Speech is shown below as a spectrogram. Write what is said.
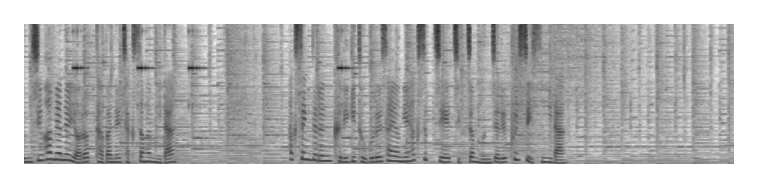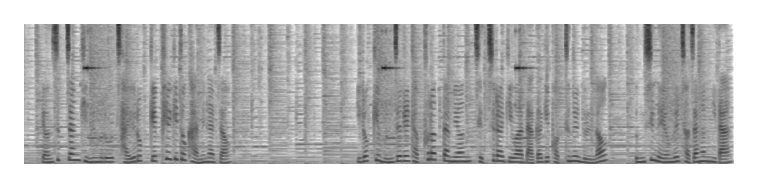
응시 화면을 열어 답안을 작성합니다. 학생들은 그리기 도구를 사용해 학습지에 직접 문제를 풀 수 있습니다. 연습장 기능으로 자유롭게 필기도 가능하죠. 이렇게 문제를 다 풀었다면 제출하기와 나가기 버튼을 눌러 응시 내용을 저장합니다.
